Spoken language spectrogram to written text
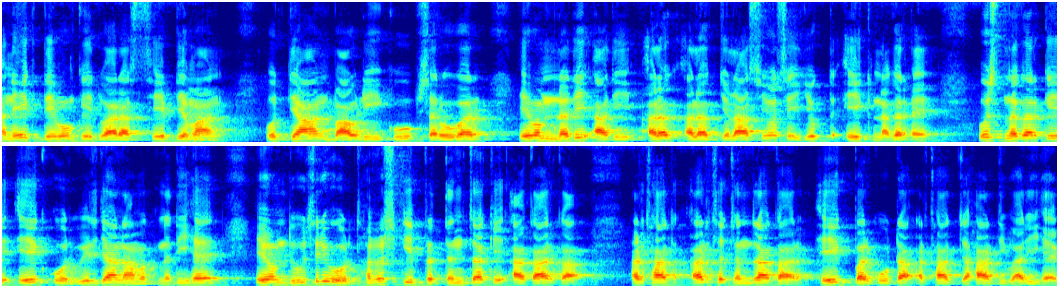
अनेक देवों के द्वारा सेव्यमान उद्यान, बावली, कूप, सरोवर एवं नदी आदि अलग अलग जलाशयों से युक्त एक नगर है। उस नगर के एक ओर विरजा नामक नदी है एवं दूसरी ओर धनुष की प्रत्यंता के आकार का, अर्थात अर्धचंद्राकार, एक परकोटा अर्थात चहार दीवारी है।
